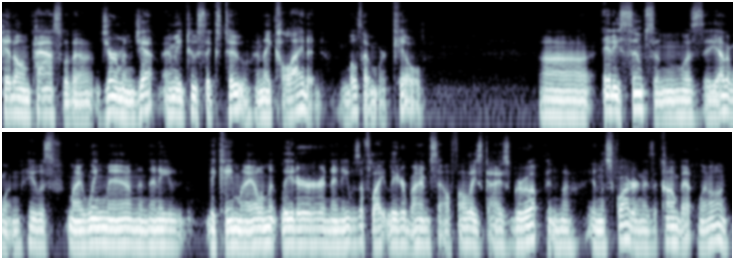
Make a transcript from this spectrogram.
head on pass with a German jet, ME 262, and they collided. Both of them were killed. Uh, Eddie Simpson was the other one. He was my wingman, and then he became my element leader, and then he was a flight leader by himself. All these guys grew up in the in the squadron as the combat went on.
